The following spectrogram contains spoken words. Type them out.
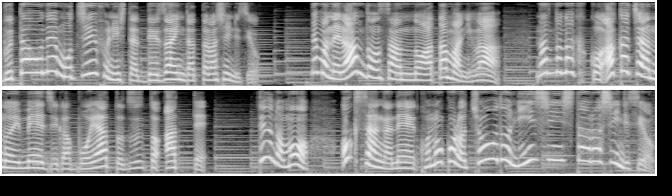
豚をねモチーフにしたデザインだったらしいんですよ。でもねランドンさんの頭にはなんとなくこう赤ちゃんのイメージがぼやっとずっとあって。っていうのも奥さんがねこの頃ちょうど妊娠したらしいんですよ。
